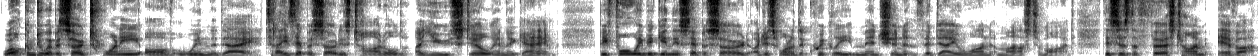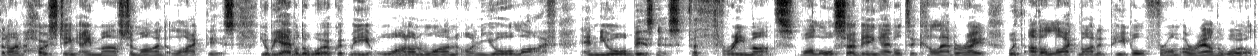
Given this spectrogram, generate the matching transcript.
Welcome to episode 20 of Win the Day. Today's episode is titled, Are You Still in the Game? Before we begin this episode, I just wanted to quickly mention the Day Won Mastermind. This is the first time ever that I'm hosting a mastermind like this. You'll be able to work with me one on one on your life and your business for three months, while also being able to collaborate with other like minded people from around the world.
